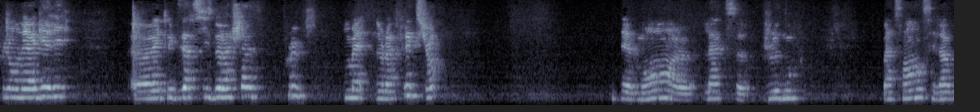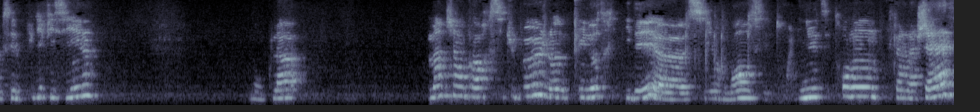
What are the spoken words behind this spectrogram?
Plus on est aguerri euh, avec l'exercice de la chaise, plus on met de la flexion. Idéalement, euh, l'axe genou bassin, c'est là où c'est le plus difficile. Donc là, maintiens encore si tu peux. Je donne une autre idée. Euh, si vraiment c'est 3 minutes, c'est trop long pour faire la chaise.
